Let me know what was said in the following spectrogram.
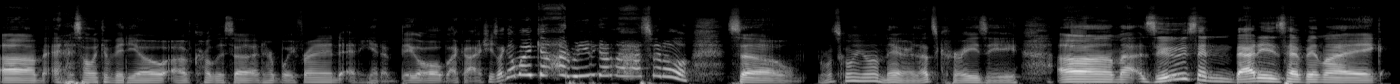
Um, and I saw like a video of Karlissa and her boyfriend, and he had a big old black eye. She's like, "Oh my god, we need to go to the hospital." So what's going on there? That's crazy. Um, Zeus and Baddies have been like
